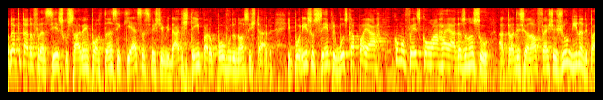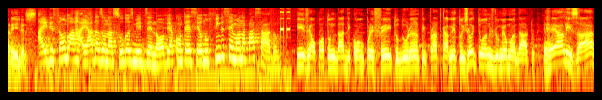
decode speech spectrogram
O deputado Francisco sabe a importância que essas festividades têm para o povo do nosso estado e por isso sempre busca apoiar, como fez com o Arraiá da Zona Sul, a tradicional festa junina de Parelhas. A edição do Arraiá da Zona Sul 2019 aconteceu no fim de semana passado. Tive a oportunidade de, como prefeito, durante praticamente os oito anos do meu mandato, realizar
